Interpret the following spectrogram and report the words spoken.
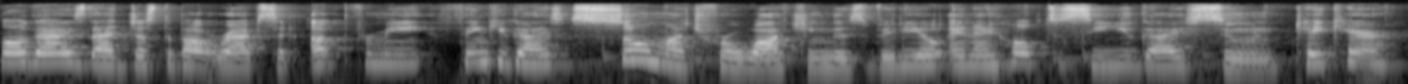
Well guys, that just about wraps it up for me. Thank you guys so much for watching this video and I hope to see you guys soon. Take care.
